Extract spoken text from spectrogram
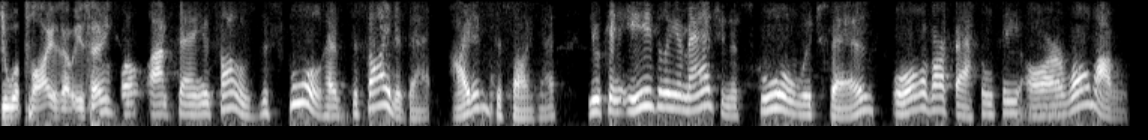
do apply. Is that what you're saying? Well, I'm saying as follows: the school has decided that. I didn't decide that. You can easily imagine a school which says all of our faculty are role models.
